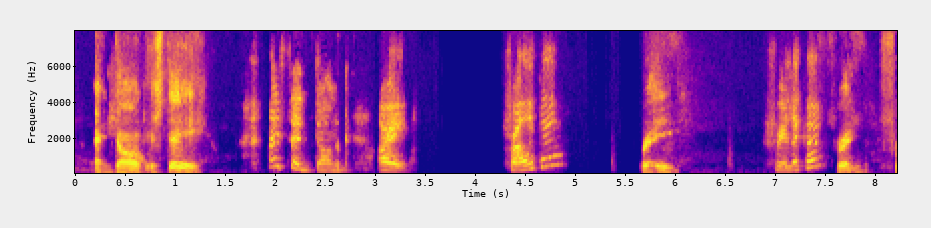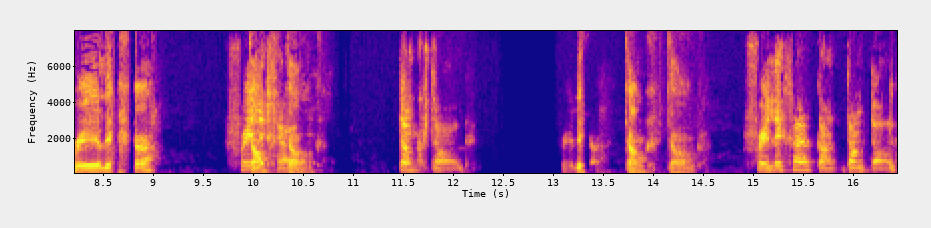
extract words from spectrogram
and dog is day. I said dunk. All right. Fralika? Frey. Frilika? Frey. Fröhlicher Frilika. Danktag. Dunk Dog. Fröhlicher Danktag. Frilika gon- Dunk Dog.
